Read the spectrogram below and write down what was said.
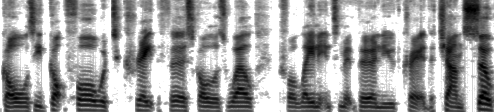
goals. He'd got forward to create the first goal as well before laying it into McBurnie, who'd created the chance. So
